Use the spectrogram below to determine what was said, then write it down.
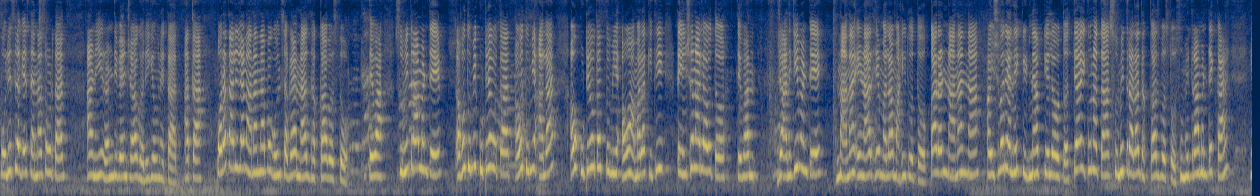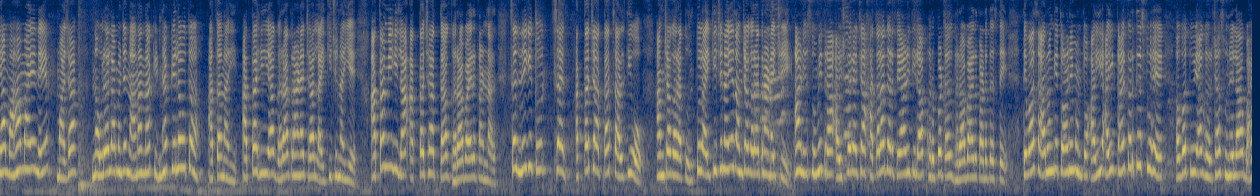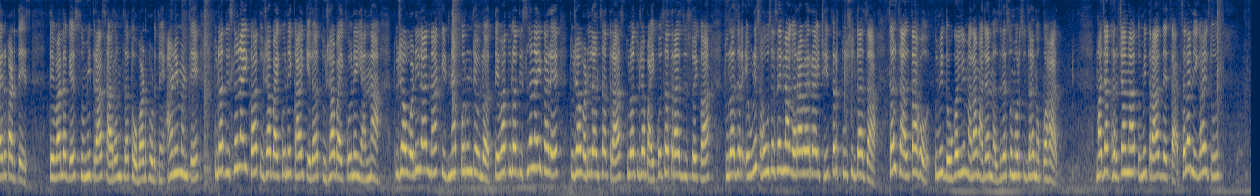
पोलीस लगेच त्यांना सोडतात आणि रणदिव्यांच्या घरी घेऊन येतात. आता परत आलेल्या नानांना बघून सगळ्यांनाच धक्का बसतो. तेव्हा सुमित्रा म्हणते अहो तुम्ही कुठे होतात? अहो तुम्ही आलात? अहो कुठे होतात तुम्ही? अहो आम्हाला किती टेन्शन आलं होतं. तेव्हा जानकी म्हणते नाना येणार हे मला माहीत होतं. कारण नानांना ऐश्वर्याने किडनॅप केलं होतं. ते ऐकून आता सुमित्राला धक्काच बसतो. सुमित्रा म्हणते काय? या महामायेने माझ्या नवऱ्याला म्हणजे नानांना किडनॅप केलं होतं. आता नाही. आता ही या घरात राहण्याच्या लायकीची नाही आहे आता मी हिला आत्ताच्या आत्ता घराबाहेर काढणार. चल निघ इथून. चल आत्ताच्या आत्ता चालती हो. आमच्या घरातून. तू लायकीची नाही आहेस आमच्या घरात राहण्याची. आणि सुमित्रा ऐश्वर्याच्या हाताला धरते आणि तिला फरफटत घराबाहेर काढत असते. तेव्हा सारंग येतो आणि म्हणतो आई आई काय करतेस तू हे? अगं तू या घरच्या सुनेला बाहेर काढतेस. तेव्हा लगेच सुमित्रा सारंगचा थोबाड फोडते आणि म्हणते तुला दिसलं नाही का तुझ्या बायकोने काय केलं? तुझ्या बायकोने यांना तुझ्या वडिलांना किडनॅप करून ठेवलं. तेव्हा तुला दिसलं नाही का रे? तुझ्या वडिलांचा त्रास? तुला तुझ्या बायकोचा त्रास दिसतोय का? तुला जर एवढीच हौस असेल ना घराबाहेर राहायची तर तू सुद्धा जा. चल चालता हो. तुम्ही दोघंही मला माझ्या नजरेसमोर सुद्धा नको आहात. माझ्या घरच्यांना तुम्ही त्रास देता. चला निघा इथून.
